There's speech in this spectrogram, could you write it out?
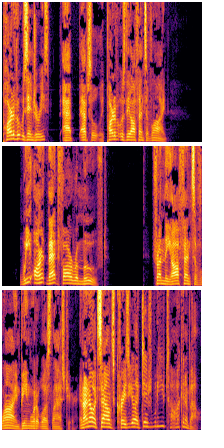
Part of it was injuries, ab- absolutely. Part of it was the offensive line. We aren't that far removed from the offensive line being what it was last year. And I know it sounds crazy. You're like, James, what are you talking about?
